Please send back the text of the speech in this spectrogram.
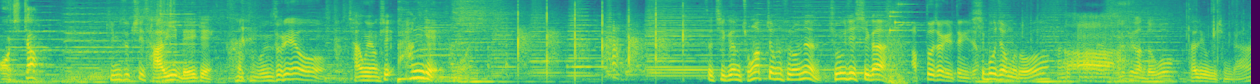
어, 진짜? 김숙 씨 4위 4개, 뭔 소리예요? 장우영 씨 1개 성공하셨습니다. 그래서 지금 종합 점수로는 주우재 씨가 압도적 1등이죠. 15점으로 이렇게 간다고? 달리고 계십니다.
